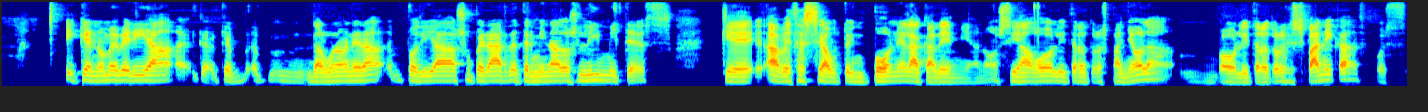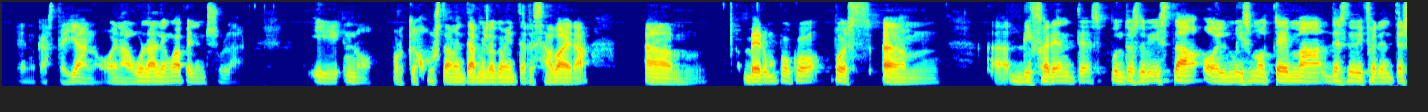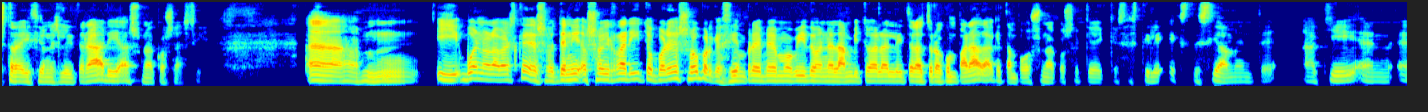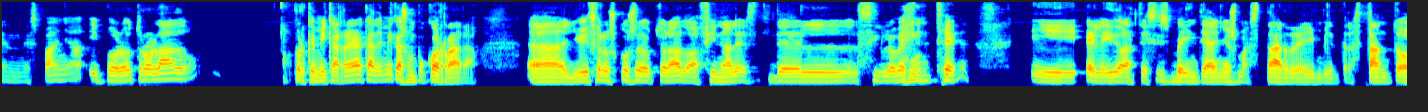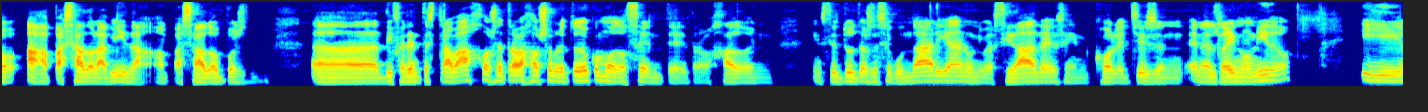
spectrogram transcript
y que no me vería, que, de alguna manera podía superar determinados límites que a veces se autoimpone la academia. ¿no? Si hago literatura española o literaturas hispánicas, pues en castellano o en alguna lengua peninsular. Y no, porque justamente a mí lo que me interesaba era ver un poco pues, diferentes puntos de vista o el mismo tema desde diferentes tradiciones literarias, una cosa así. y bueno, la verdad es que eso, he tenido, soy rarito por eso, porque siempre me he movido en el ámbito de la literatura comparada, que tampoco es una cosa que, se estile excesivamente aquí en, España. Y por otro lado, porque mi carrera académica es un poco rara. Eh, yo hice los cursos de doctorado a finales del siglo XX y he leído la tesis 20 años más tarde y mientras tanto ha pasado la vida, han pasado pues eh, diferentes trabajos, he trabajado sobre todo como docente, he trabajado en institutos de secundaria, en universidades, en colleges en, el Reino Unido y,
